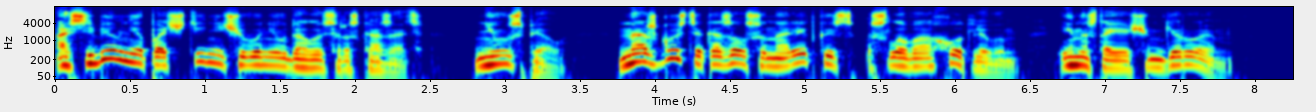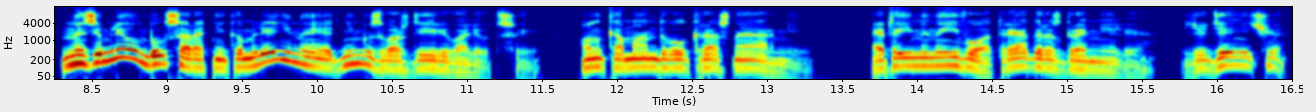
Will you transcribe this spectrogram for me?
О себе мне почти ничего не удалось рассказать. Не успел. Наш гость оказался на редкость словоохотливым и настоящим героем. На земле он был соратником Ленина и одним из вождей революции. Он командовал Красной армией. Это именно его отряды разгромили. Юденича,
